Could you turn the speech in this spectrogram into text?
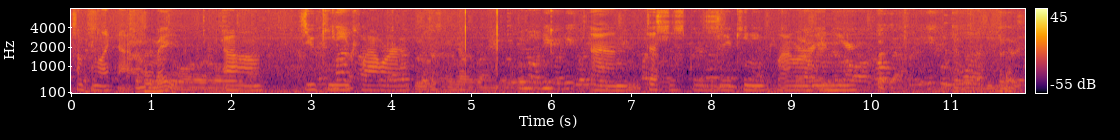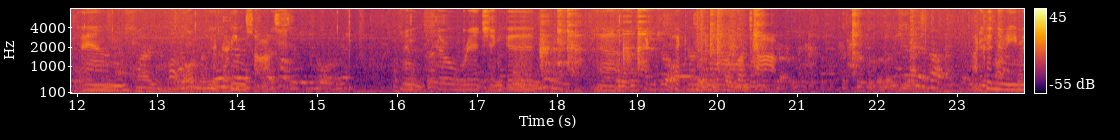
something like that. Homemade. Um, zucchini flower, and this is the zucchini flower in here, and the cream sauce. And it's so rich and good. Uh, pe- pecorino on top. I couldn't have even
